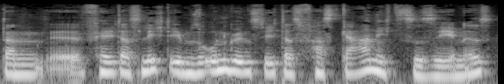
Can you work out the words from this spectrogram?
dann äh, fällt das Licht eben so ungünstig, dass fast gar nichts zu sehen ist.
